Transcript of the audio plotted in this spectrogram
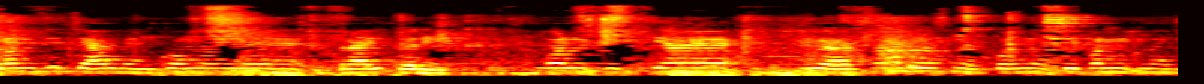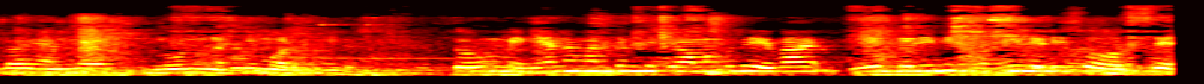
ત્રણથી ચાર બેંકોમાં મેં ટ્રાય કરી. પણ ત્યાં સાત વર્ષની ઉપરનું કોઈ પણ મહિલાઓ એમને લોન નથી મળતી. તો હું મીડિયાના માધ્યમથી કહેવા માંગુ છું, એવા એ લેડીની ઘણી લેડીઝો હશે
